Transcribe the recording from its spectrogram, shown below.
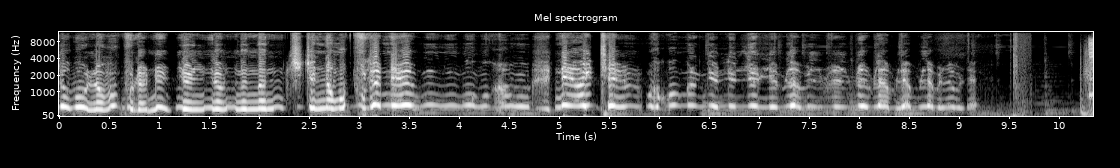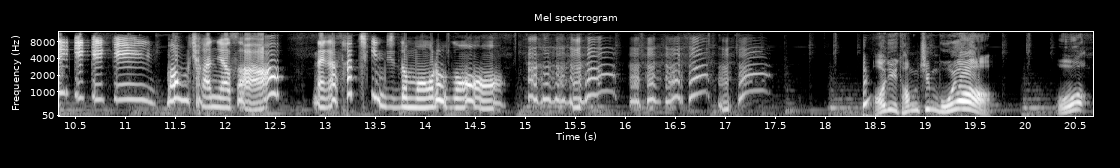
너무 너무 불안해. 난, 난, 난, 난 진짜 너무 불안해. 내 아이템. 멍청한 녀석. 내가 사칭인지도 모르고. 아니 당신 뭐야? 어?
